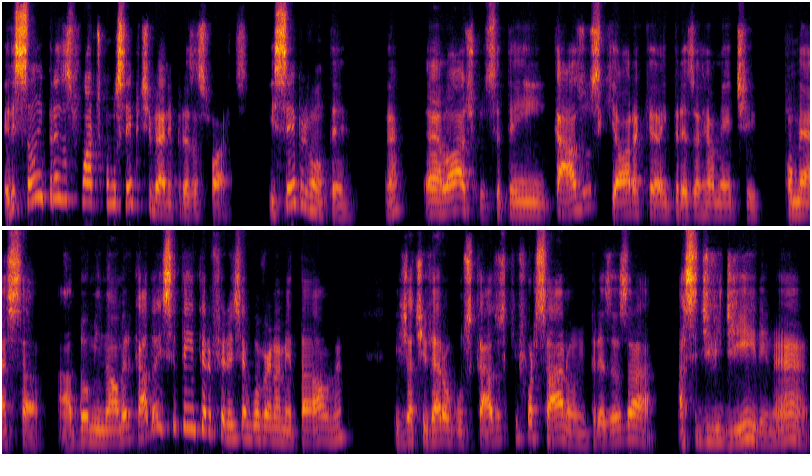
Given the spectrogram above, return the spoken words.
Eles são empresas fortes, como sempre tiveram empresas fortes. E sempre vão ter, né? É lógico, você tem casos que a hora que a empresa realmente começa a dominar o mercado, aí você tem interferência governamental, né? E já tiveram alguns casos que forçaram empresas a, a se dividirem, né?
